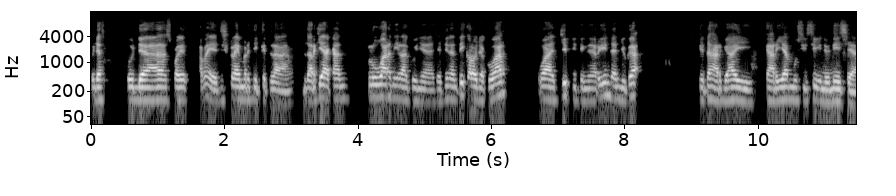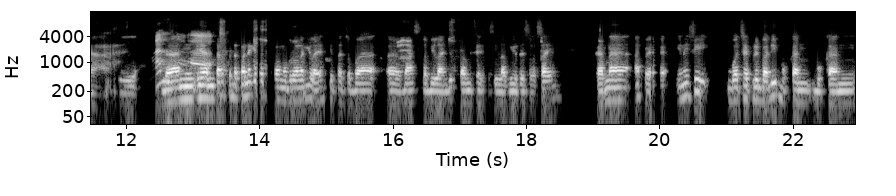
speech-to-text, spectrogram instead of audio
udah udah spoil apa ya disclaimer dikit lah. Bentar lagi akan keluar nih lagunya. Jadi nanti kalau udah keluar wajib didengerin dan juga kita hargai karya musisi Indonesia. Dan Mantap. ya ntar ke depannya kita coba ngobrol lagi lah ya. Kita coba eh, bahas lebih lanjut kalau misalnya si lagu udah selesai. Karena apa ya, ini sih buat saya pribadi bukan bukan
